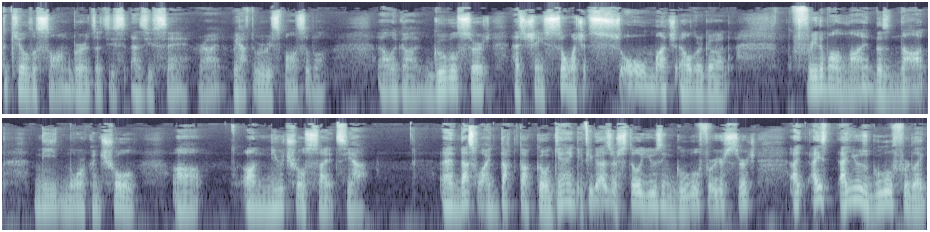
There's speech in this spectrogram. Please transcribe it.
to kill the songbirds, as you, as you say, right? We have to be responsible. Elder God, Google search has changed so much, so much, Elder God. Freedom Online does not need more control uh, on neutral sites, yeah. And that's why DuckDuckGo, gang, if you guys are still using Google for your search, I, I, I use Google for like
